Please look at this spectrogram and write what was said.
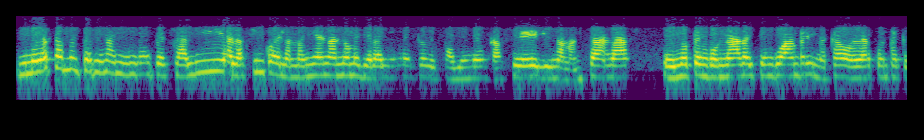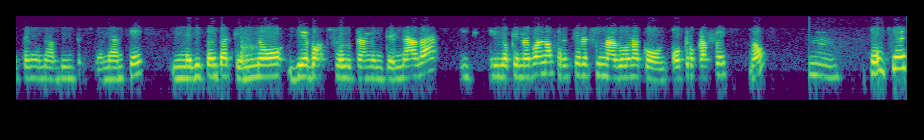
Inmediatamente de un alimento, salí a las 5 de la mañana, no me llevé alimento, desayuné un café y una manzana, eh, no tengo nada y tengo hambre y me acabo de dar cuenta que tengo un hambre impresionante y me di cuenta que no llevo absolutamente nada y, y lo que me van a ofrecer es una dona con otro café, ¿no? Mm. Entonces,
